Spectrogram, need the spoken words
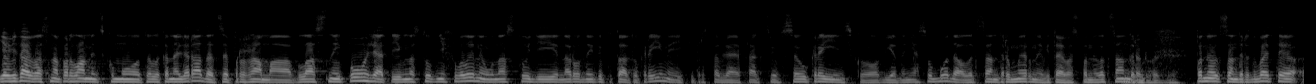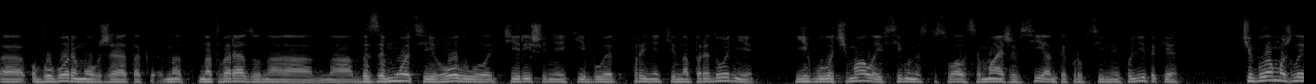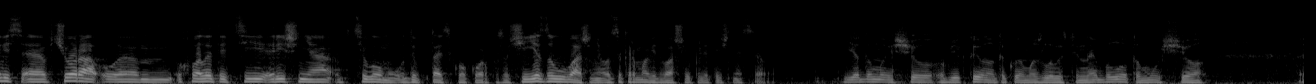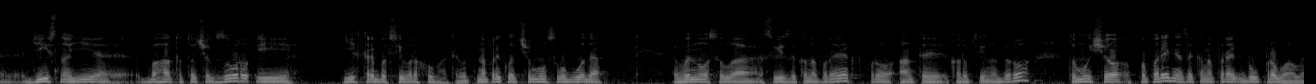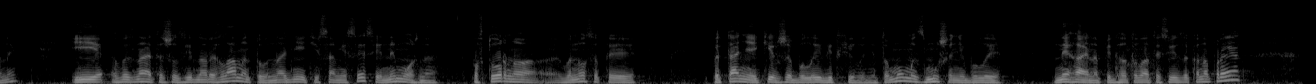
Я вітаю вас на парламентському телеканалі Рада. Це програма Власний погляд. І в наступні хвилини у нас в студії народний депутат України, який представляє фракцію Всеукраїнського об'єднання Свобода Олександр Мирний. Вітаю вас, пане Олександре. Пане Олександре, давайте е, обговоримо вже так на, на тверезу, на, на без емоцій, голову ті рішення, які були прийняті напередодні. Їх було чимало, і всі вони стосувалися майже всі антикорупційної політики. Чи була можливість е, вчора ем, ухвалити ці рішення в цілому у депутатського корпусу? Чи є зауваження, от зокрема від вашої політичної сили? Я думаю, що об'єктивно такої можливості не було, тому що е, дійсно є багато точок зору і їх треба всі врахувати. От, наприклад, чому Свобода виносила свій законопроект про антикорупційне бюро, тому що попередній законопроект був провалений. І ви знаєте, що згідно регламенту на одній і тій самій сесії не можна повторно е, виносити питання, які вже були відхилені. Тому ми змушені були негайно підготувати свій законопроект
